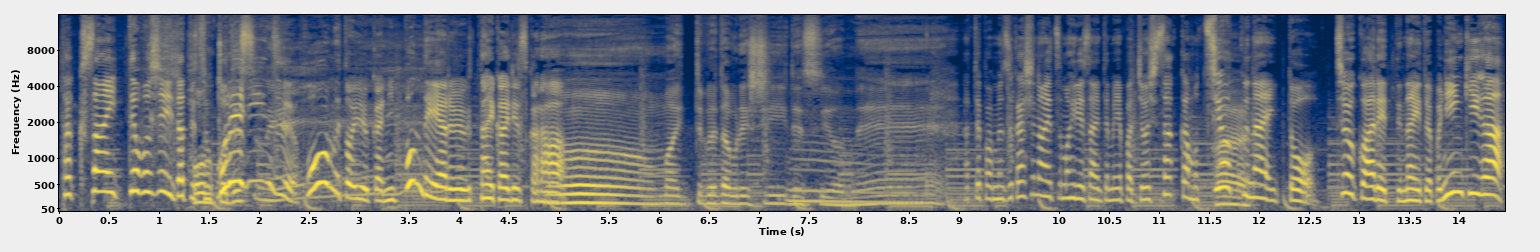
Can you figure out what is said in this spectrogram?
たくさん行ってほしい。だってそこで人数、ホームというか日本でやる大会ですかうら、ーん、まあ言ってくれたら嬉しいですよね。あとやっぱ難しいのはいつもヒデさん言っても、やっぱ女子サッカーも強くないと、強くあれってないと、やっぱ人気が、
